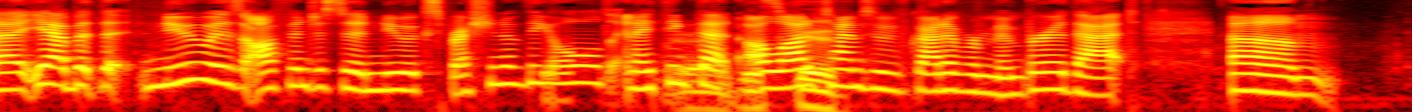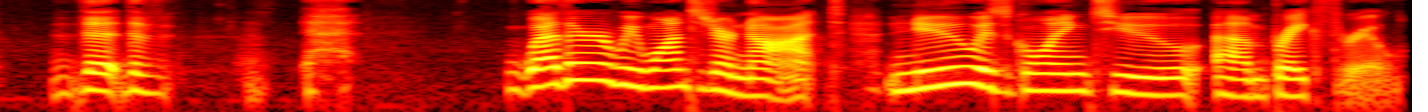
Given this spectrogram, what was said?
Uh, yeah, but the new is often just a new expression of the old, and I think Right, that a lot good. of times we've got to remember that um, the the whether we want it or not, new is going to um, break through.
